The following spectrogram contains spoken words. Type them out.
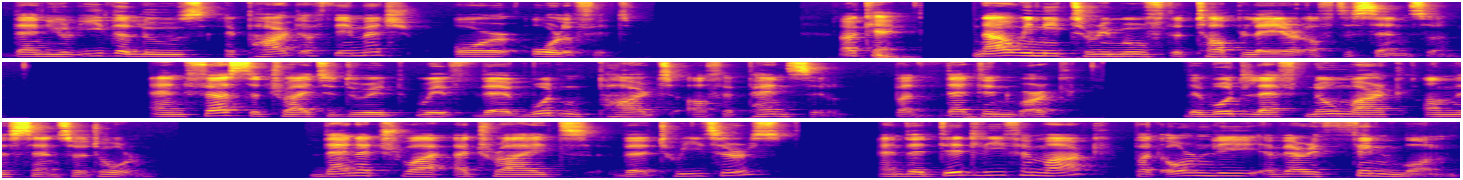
then you'll either lose a part of the image or all of it. Okay, now we need to remove the top layer of the sensor. And first I tried to do it with the wooden part of a pencil, but that didn't work. The wood left no mark on the sensor at all. Then I, try, I tried the tweezers, and they did leave a mark, but only a very thin one,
